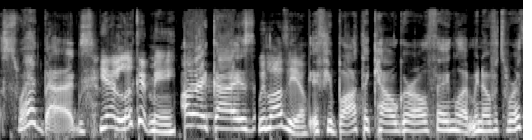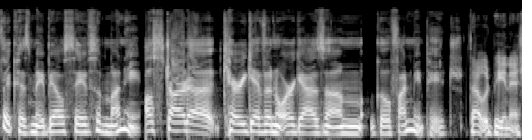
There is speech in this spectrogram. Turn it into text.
swag bags. Yeah, look at me. All right, guys. We love you. If you bought the cowgirl thing, let me know if it's worth it because maybe I'll save some money. I'll start a Carrie Given Orgasm GoFundMe page. That would be an issue.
